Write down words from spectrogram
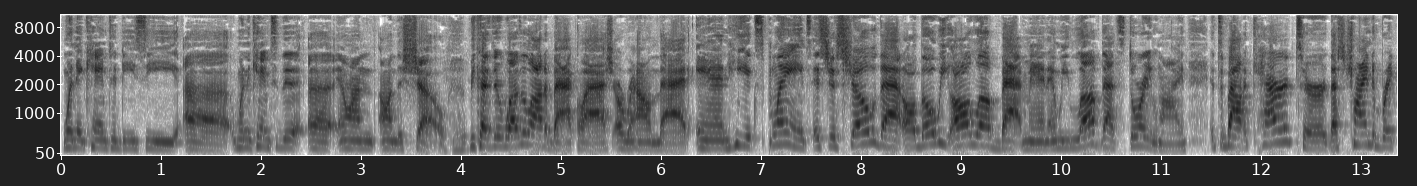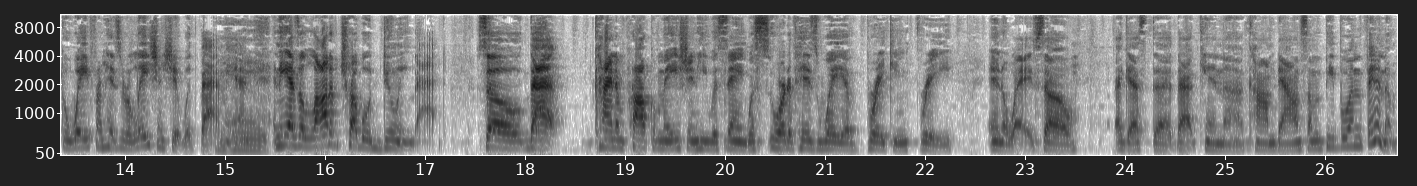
when it came to DC. Uh, when it came to the uh, on on the show, because there was a lot of backlash around that, and he explains it's just show that although we all love Batman and we love that storyline, it's about a character that's trying to break away from his relationship with Batman, and he has a lot of trouble doing that. So that kind of proclamation he was saying was sort of his way of breaking free in a way. So I guess that that can uh, calm down some of the people in the fandom.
